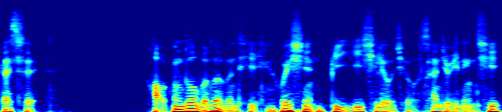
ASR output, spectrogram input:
that's it. 好，更多文本问题，微信 b 一七六九三九一零七。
